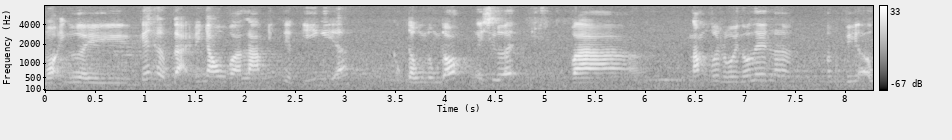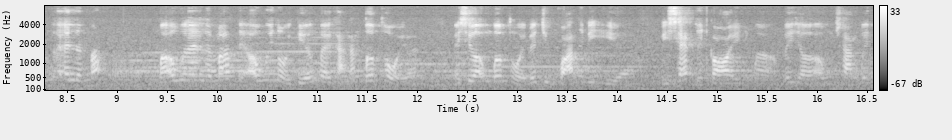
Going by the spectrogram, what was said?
Mọi người kết hợp lại với nhau và làm những việc ý nghĩa, cộng đồng đồng đó ngày xưa ấy. Và năm vừa rồi nó lên là vì ông Elon Musk mà ông Elon Musk thì ông ấy nổi tiếng về khả năng bơm thổi ngày xưa ông bơm thổi bên chứng khoán thì bị bị xét Bitcoin nhưng mà bây giờ ông sang bên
